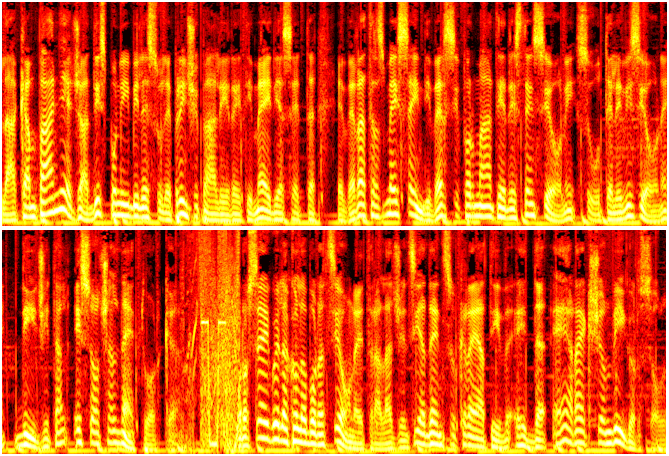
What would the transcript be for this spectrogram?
La campagna è già disponibile sulle principali reti Mediaset e verrà trasmessa in diversi formati ed estensioni su televisione, digital e social network. Prosegue la collaborazione tra l'agenzia Denso Creative ed Air Action Vigorsol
